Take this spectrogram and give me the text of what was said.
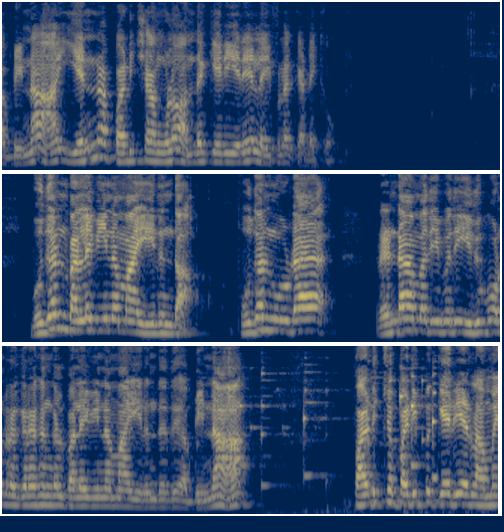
அப்படின்னா என்ன படிச்சாங்களோ அந்த கெரியரே லைஃப்ல கிடைக்கும். புதன் பலவீனமாக இருந்தா புதன் ரெண்டாம் அதிபதி இது போன்ற கிரகங்கள் பலவீனமாக இருந்தது அப்படின்னா படித்த படிப்பு கேரியரில் அமை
